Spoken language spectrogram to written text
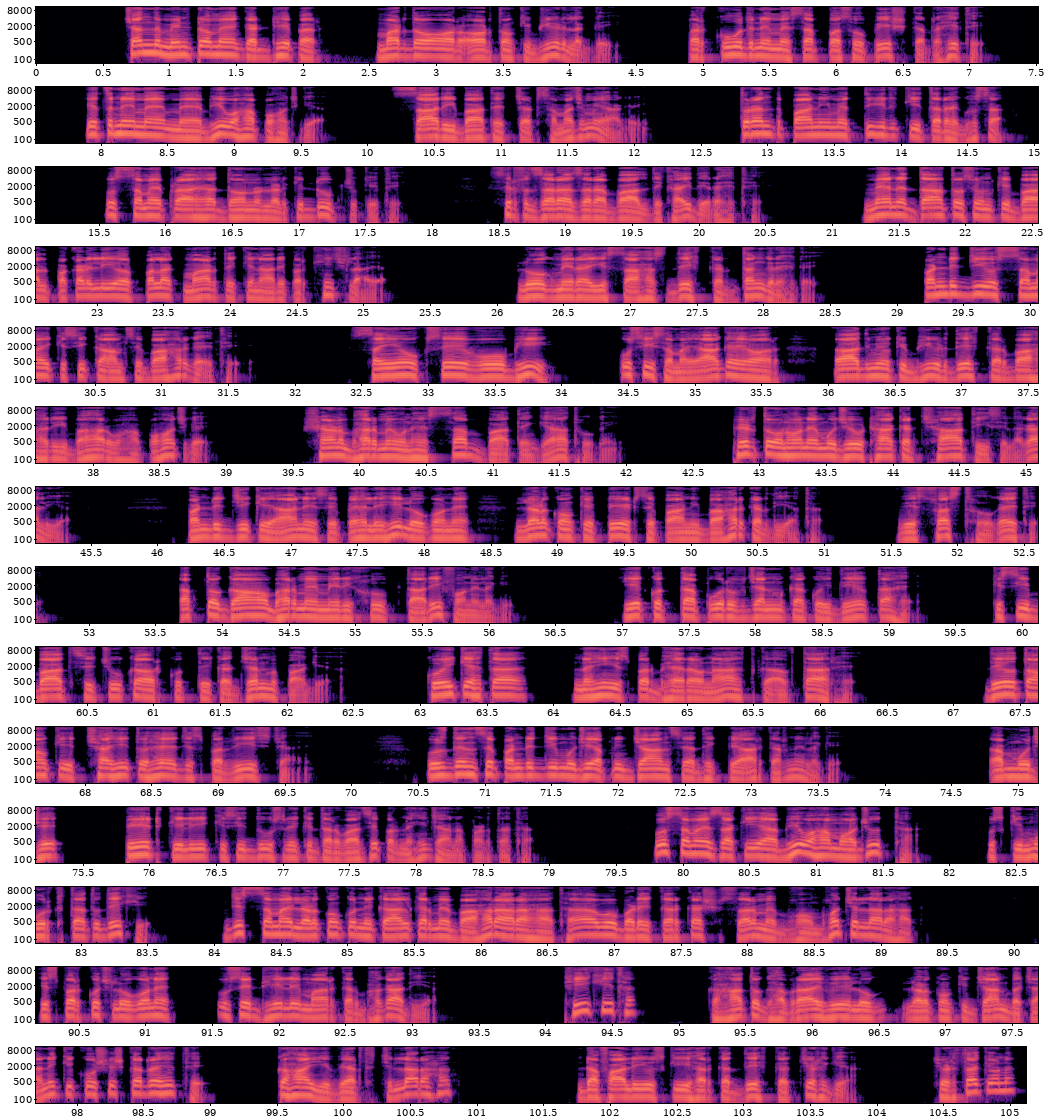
चंद मिनटों में गड्ढे पर मर्दों और औरतों की भीड़ लग गई, पर कूदने में सब पसो पेश कर रहे थे। इतने में मैं भी वहाँ पहुँच गया। सारी बातें चट समझ में आ गई। तुरंत पानी में तीर की तरह घुसा। उस समय प्रायः दोनों लड़के डूब चुके थे। सिर्फ़ जरा जरा बाल दिखाई दे रहे थे। मैंने दांतों से उनके बाल पकड़ लिए और पलक मारते किनारे पर खींच लाया। लोग मेरा ये साहस देखकर दंग रह गए। पंडित जी उस समय किसी काम से बाहर गए थे। संयोग से वो भी उसी समय आ गए और आदमियों की भीड़ देखकर बाहर ही बाहर वहाँ पहुँच गए। क्षण भर में उन्हें सब बातें ज्ञात हो गईं। फिर तो उन्होंने मुझे उठाकर छाती से लगा लिया। पंडित जी के आने से पहले ही लोगों ने लड़कों के पेट से पानी बाहर कर दिया था। वे स्वस्थ हो गए थे। अब तो गाँव भर में मेरी खूब तारीफ़ होने लगी। ये कुत्ता पूर्व जन्म का कोई देवता है, किसी बात से चूका और कुत्ते का जन्म पा गया। कोई कहता, नहीं, इस पर भैरवनाथ का अवतार है। देवताओं की इच्छा ही तो है जिस पर रीछ जाए। उस दिन से पंडित जी मुझे अपनी जान से अधिक प्यार करने लगे। अब मुझे पेट के लिए किसी दूसरे के दरवाजे पर नहीं जाना पड़ता था। उस समय जकिया भी वहाँ मौजूद था। उसकी मूर्खता तो देखिए। जिस समय लड़कों को निकालकर मैं बाहर आ रहा था, वो बड़े कर्कश स्वर में भों भों चिल्ला रहा था। इस पर कुछ लोगों ने उसे ढेले मारकर भगा दिया। ठीक ही था। कहाँ तो घबराए हुए लोग लड़कों की जान बचाने की कोशिश कर रहे थे। कहाँ ये व्यर्थ चिल्ला रहा था। डफाली उसकी हरकत देखकर चिढ़ गया। चिढ़ता क्यों ना?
